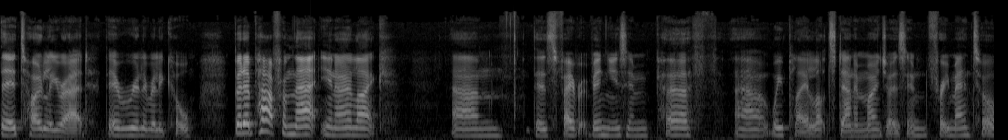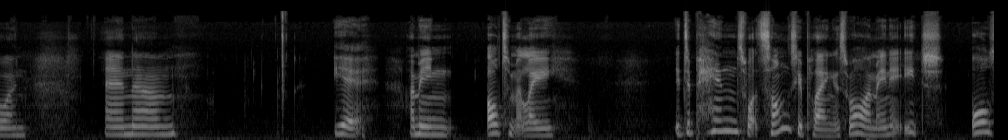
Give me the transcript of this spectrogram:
they're totally rad. They're really really cool. But apart from that, you know, like um, there's favorite venues in Perth. Uh, we play lots down in Mojo's in Fremantle and and um, yeah, I mean ultimately it depends what songs you're playing as well. I mean each all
